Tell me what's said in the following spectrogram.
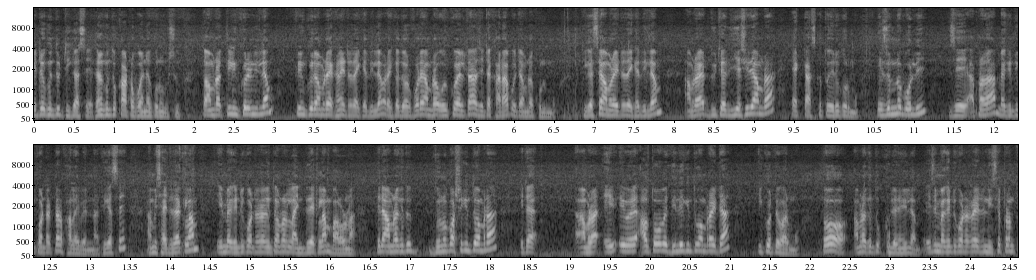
এটাও কিন্তু ঠিক আছে। এখানে কিন্তু কাটো পায় না কোনো কিছু। তো আমরা ক্লিন করে নিলাম ক্লিন করে আমরা এখানে এটা রেখে দিলাম। রেখে দেওয়ার পরে আমরা ওই কয়েলটা, যেটা খারাপ, ওইটা আমরা খুলবো। ঠিক আছে? আমরা এটা রেখে দিলাম। আমরা দুইটা দিয়েছি আমরা একটা আজকে তৈরি করব। এই জন্য বলি যে আপনারা ম্যাগনেটিক কন্ট্রাক্টর ফালাইবেন না, ঠিক আছে? আমি সাইডে রাখলাম, এই ম্যাগনেটিক কন্ট্রাক্টর কিন্তু আমরা লাইন দিয়ে দেখলাম, ভালো না। তাহলে আমরা কিন্তু দুনো পাশে কিন্তু আমরা এটা, আমরা এই আলতোভাবে দিলে কিন্তু আমরা এটা কী করতে পারব? তো আমরা কিন্তু খুলে নিলাম। এই যে ম্যাগনেটিক কন্ট্রাক্টর এটা নিচের প্রান্ত,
